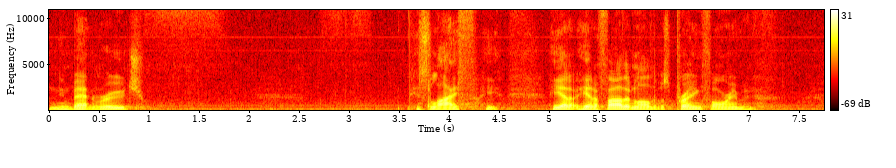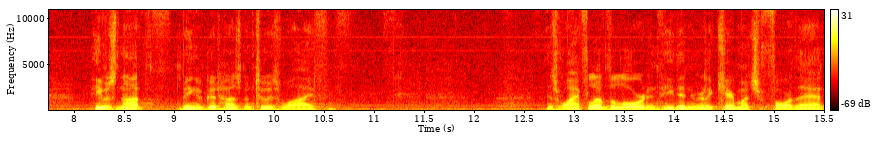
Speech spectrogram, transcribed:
in Baton Rouge. His life, he, he had a, he had a father in law that was praying for him, and he was not being a good husband to his wife. His wife loved the Lord, and he didn't really care much for that.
